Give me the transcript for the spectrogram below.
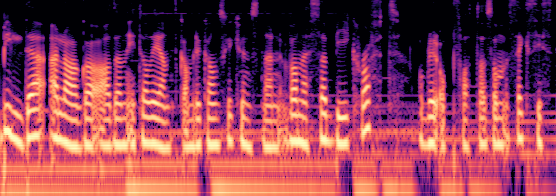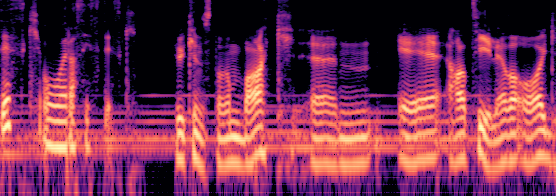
Bildet er laga av den italiensk-amerikanske kunstneren Vanessa B. Croft, og blir oppfatta som sexistisk og rasistisk. Hun kunstneren bak eh, er, har tidligere òg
